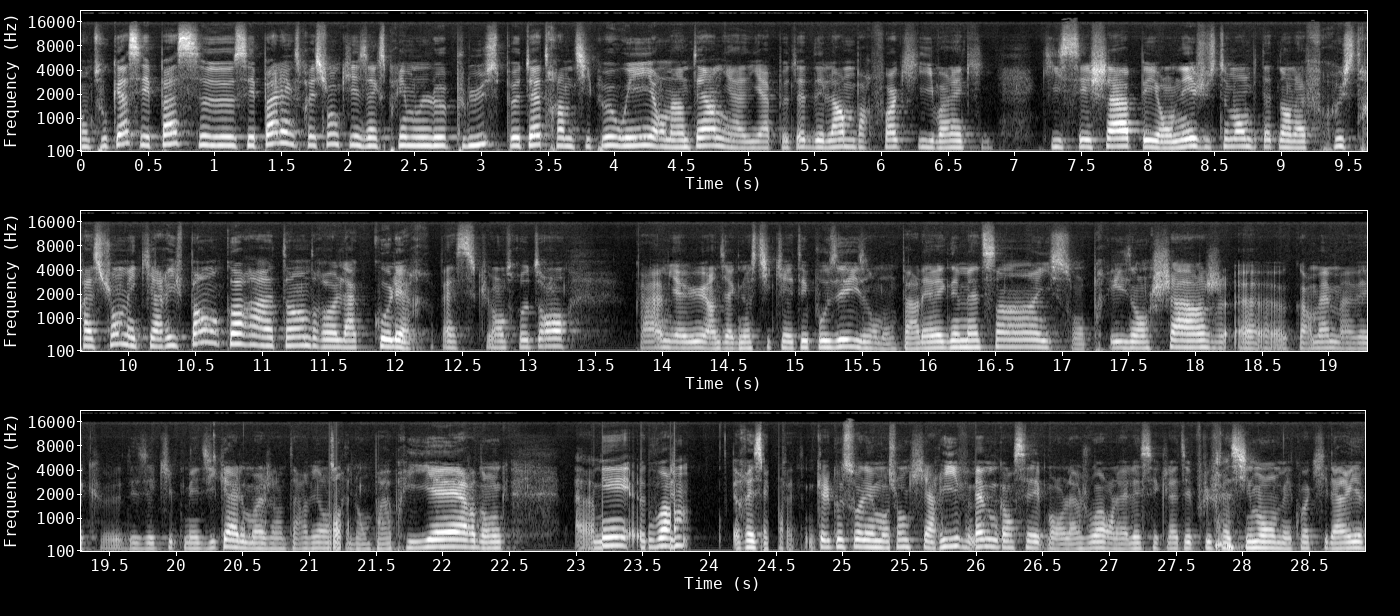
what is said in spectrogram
en tout cas, c'est pas ce- c'est pas l'expression qu'ils expriment le plus. Peut-être un petit peu, oui, en interne, il y a, peut-être des larmes parfois qui voilà qui qui s'échappent et on est justement peut-être dans la frustration, mais qui n'arrive pas encore à atteindre la colère parce qu'entre temps. Quand même, il y a eu un diagnostic qui a été posé, ils en ont parlé avec des médecins, ils sont pris en charge euh, quand même avec euh, des équipes médicales. Moi, j'interviens, ils n'ont pas appris hier, donc. euh, mais pouvoir rester, en fait, quelle que soit l'émotion qui arrive, même quand c'est. Bon, la joie, on la laisse éclater plus facilement, mais quoi qu'il arrive,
